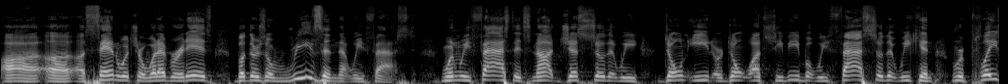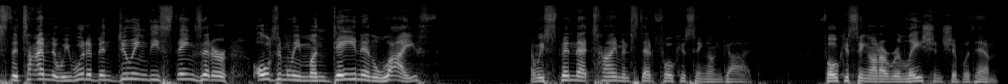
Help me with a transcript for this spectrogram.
uh, a, a sandwich or whatever it is. But there's a reason that we fast. When we fast, it's not just so that we don't eat or don't watch TV, but we fast so that we can replace the time that we would have been doing these things that are ultimately mundane in life. And we spend that time instead focusing on God, focusing on our relationship with Him,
